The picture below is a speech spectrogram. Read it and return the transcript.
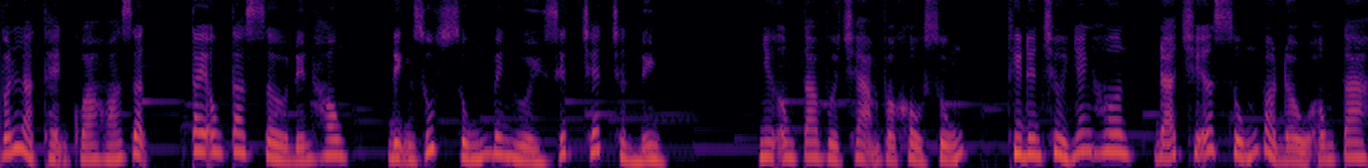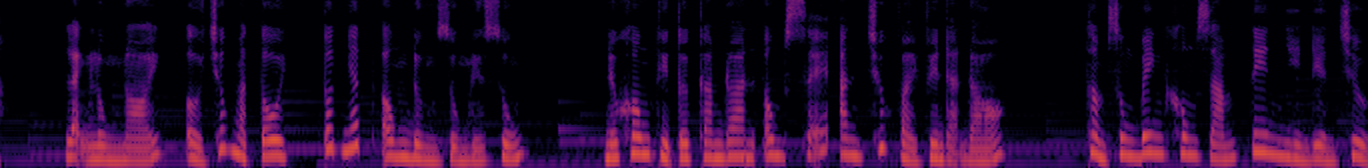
vẫn là thẹn quá hóa giận, tay ông ta sờ đến hông, định rút súng bên người giết chết Trần Ninh. Nhưng ông ta vừa chạm vào khẩu súng, thì Điền Trừ nhanh hơn đã chĩa súng vào đầu ông ta. Lạnh lùng nói, ở trước mặt tôi, tốt nhất ông đừng dùng đến súng. Nếu không thì tôi cam đoan ông sẽ ăn trước vài viên đạn đó. Thẩm sung binh không dám tin nhìn Điền Trừ.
